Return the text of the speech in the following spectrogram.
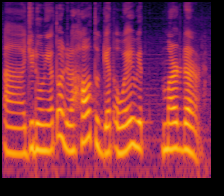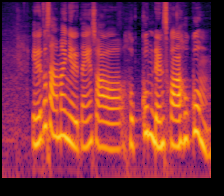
Eh, judulnya tuh adalah How to Get Away with Murder. Ini tuh sama nyeritanya soal hukum dan sekolah hukum.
